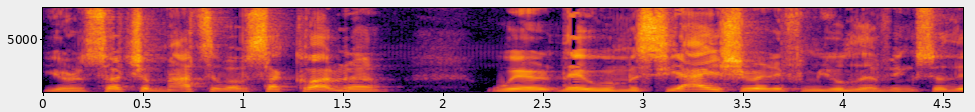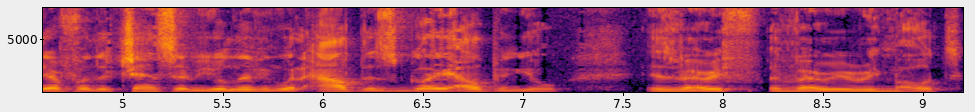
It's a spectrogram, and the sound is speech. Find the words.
you're in such a matzav of sakana where they were messiahish already from you living, so therefore the chance of you living without this guy helping you is very very remote,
